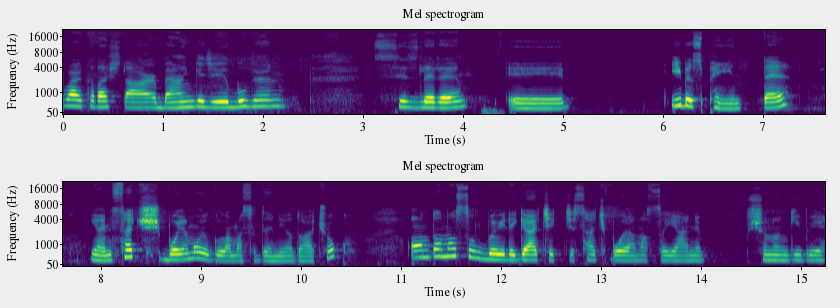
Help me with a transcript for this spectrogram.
Merhaba arkadaşlar, ben Gece. Bugün sizlere e, Ibis Paint'te yani saç boyama uygulaması deniyor daha çok. Onda nasıl böyle gerçekçi saç boyaması yani şunun gibi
